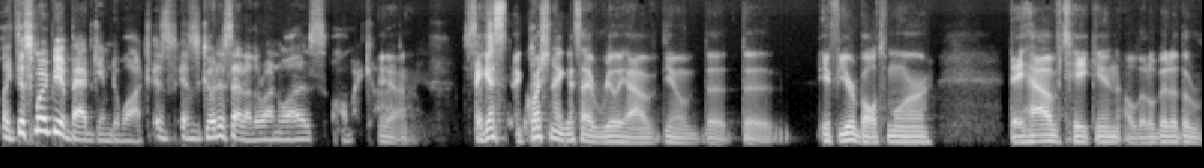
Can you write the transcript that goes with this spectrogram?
like this might be a bad game to watch. As as good as that other one was. Oh my god. yeah. I Such a guess a one. question I guess I really have, you know, the the if you're Baltimore, they have taken a little bit of the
